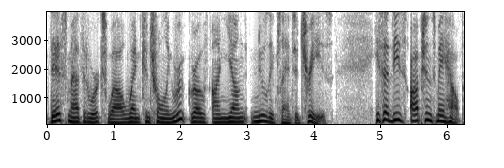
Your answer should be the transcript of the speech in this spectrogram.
This method works well when controlling root growth on young, newly planted trees. He said these options may help.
